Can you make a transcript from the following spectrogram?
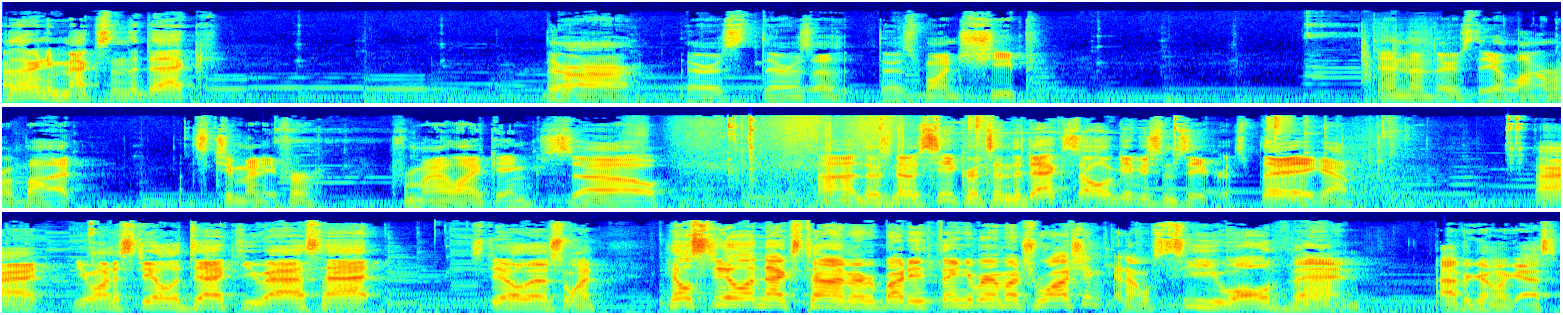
Are there any mechs in the deck? There are. There's there's a there's one sheep. And then there's the alarm robot. That's too many for for my liking. So uh, there's no secrets in the deck, so I'll give you some secrets. There you go. Alright, you want to steal a deck, you asshat? Steal this one. He'll steal it next time, everybody. Thank you very much for watching, and I will see you all then. Have a good one, guys.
